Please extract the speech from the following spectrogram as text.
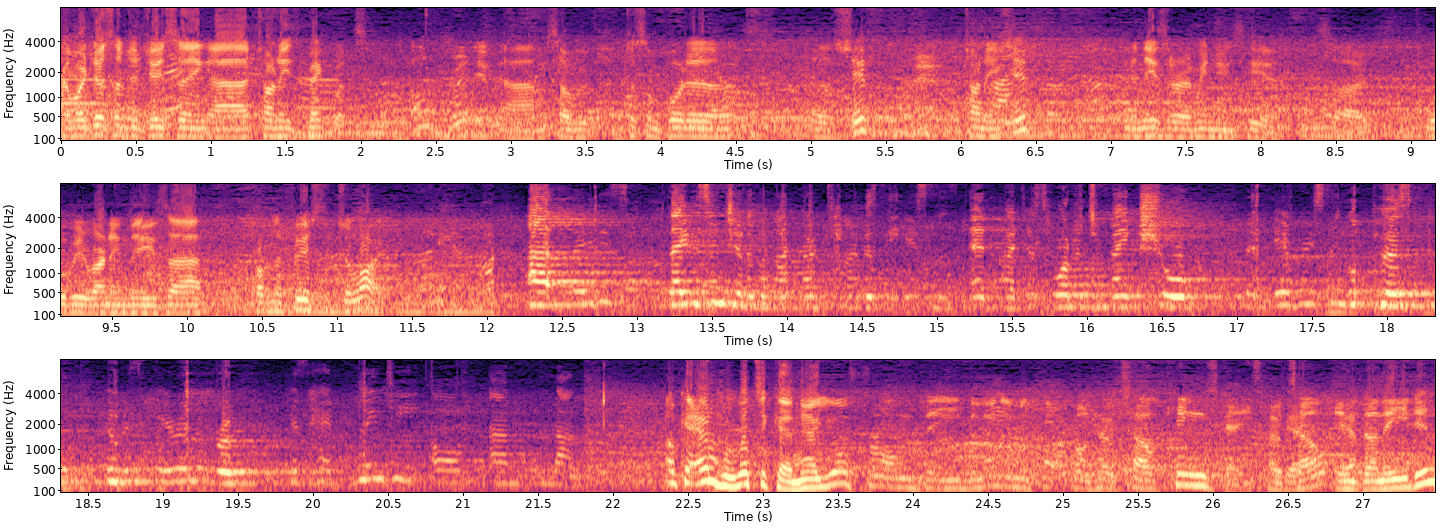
And we're just introducing uh, Chinese banquets. Oh, brilliant. Um, so we've just imported a, a chef, a Chinese chef, and these are our menus here. So we'll be running these uh, from the 1st of July. Uh, ladies, ladies and gentlemen, I know time is the essence, and I just wanted to make sure that every single person who is here in the room has had plenty of um, lunch. Okay, Andrew Whitaker, now you're from the Millennium and Copthorne Hotel, Kingsgate Hotel Yeah, in yeah. Dunedin.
